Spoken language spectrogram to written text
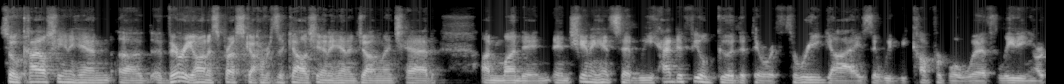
So Kyle Shanahan, uh, a very honest press conference that Kyle Shanahan and John Lynch had on Monday, and, and Shanahan said we had to feel good that there were three guys that we'd be comfortable with leading our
